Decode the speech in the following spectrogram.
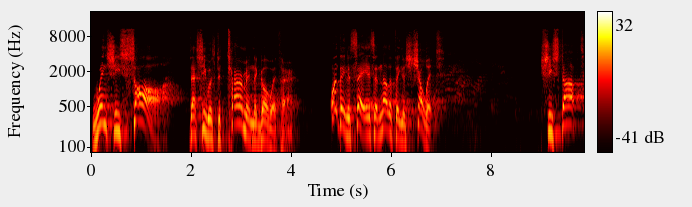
When she saw that she was determined to go with her, one thing to say, it's another thing to show it. She stopped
